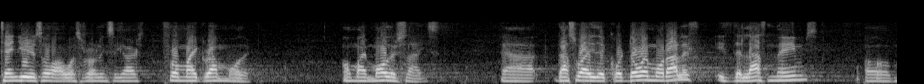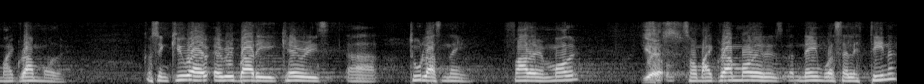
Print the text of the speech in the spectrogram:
ten years old. I was rolling cigars from my grandmother on my mother's side. Uh, that's why the Cordova Morales is the last names of my grandmother. Because in Cuba, everybody carries uh, two last names, father and mother. Yes. So, so my grandmother's name was Celestina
